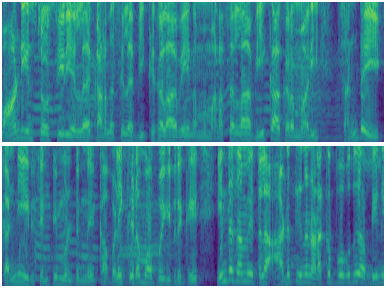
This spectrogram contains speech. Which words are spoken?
பாண்டியன் ஸ்டோர் சீரியல்ல கடந்த சில வீக்குகளாவே நம்ம மனசெல்லாம் வீக் ஆக்குற மாதிரி சண்டை கண்ணீர் சென்டிமெண்ட்னு கவலைக்கிடமா போய்கிட்டு இருக்கு இந்த சமயத்துல அடுத்து என்ன நடக்க போகுது அப்படின்னு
